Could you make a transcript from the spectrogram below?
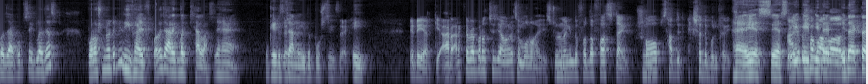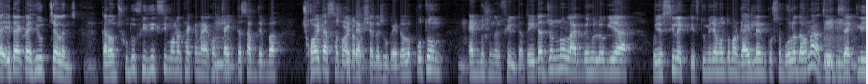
বা যা করছ এগুলো জাস্ট পড়াশোনাটাকে রিভাইভ করে যে আরেকবার খেলা। যে হ্যাঁ ওকে এটা জানি এটা পড়ছি। এই। এটাই আর কি। আর আরেকটা ব্যাপার হচ্ছে যে আমার কাছে মনে হয় স্টুডেন্টরা কিন্তু ফর দ্য ফার্স্ট টাইম সব সাবজেক্ট একসাথে পরীক্ষা দিচ্ছে। হ্যাঁ ইয়েস ইয়েস এটা একটা এটা একটা হিউজ চ্যালেঞ্জ কারণ শুধু ফিজিক্সই মনে থাকে না এখন চারটা সাবজেক্ট বা ছয়টা সাবজেক্ট একসাথে ঢুকে। এটা হলো প্রথম অ্যাডমিশনের ফিল্ডটা তো এটার জন্য লাগবে হলো গিয়া ওই যে সিলেক্টিভ তুমি যেমন তোমার গাইডলাইন কোর্সে বলে দাও না যে এক্স্যাক্টলি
